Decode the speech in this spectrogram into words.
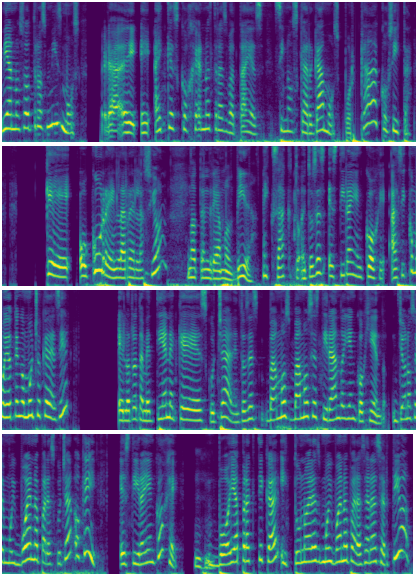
ni a nosotros mismos. Eh, eh, hay que escoger nuestras batallas. Si nos cargamos por cada cosita que ocurre en la relación, no tendríamos vida. Exacto. Entonces estira y encoge. Así como yo tengo mucho que decir, el otro también tiene que escuchar. Entonces, vamos, vamos estirando y encogiendo. Yo no soy muy buena para escuchar, ok, estira y encoge. Voy a practicar y tú no eres muy buena para ser asertiva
